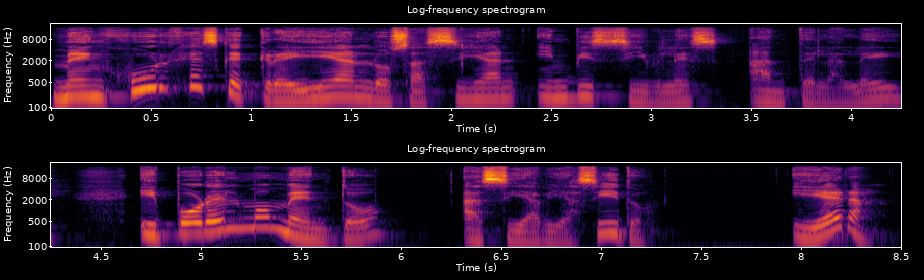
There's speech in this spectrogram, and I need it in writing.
Menjurjes que creían los hacían invisibles ante la ley, y por el momento así había sido. Y era,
